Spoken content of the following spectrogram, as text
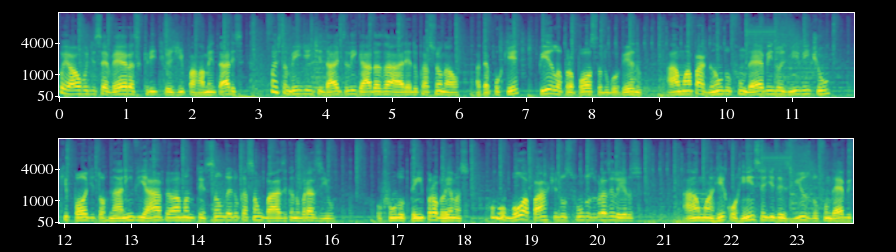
foi alvo de severas críticas de parlamentares, mas também de entidades ligadas à área educacional, até porque, pela proposta do governo, há um apagão do Fundeb em 2021 que pode tornar inviável a manutenção da educação básica no Brasil. O fundo tem problemas, como boa parte dos fundos brasileiros. Há uma recorrência de desvios do Fundeb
